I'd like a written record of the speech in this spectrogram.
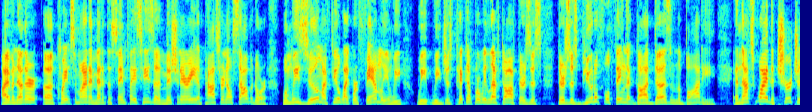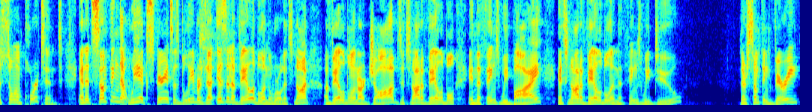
I have another uh, acquaintance of mine I met at the same place. He's a missionary, a pastor in El Salvador. When we Zoom, I feel like we're family and we, we, we just pick up where we left off. There's this, there's this beautiful thing that God does in the body. And that's why the church is so important. And it's something that we experience as believers that isn't available in the world. It's not available in our jobs, it's not available in the things we buy, it's not available in the things we do. There's something very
